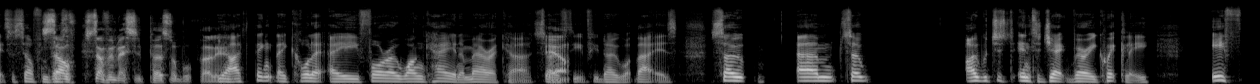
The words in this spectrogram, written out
It's a self-invested self self-invested personal portfolio. Yeah, I think they call it a 401k in America. So yeah. if, if you know what that is. So um so I would just interject very quickly if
